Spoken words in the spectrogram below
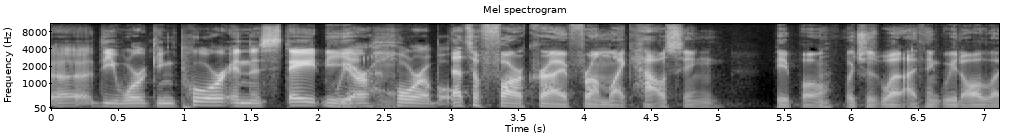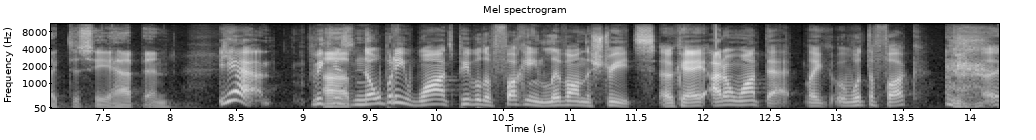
uh, the working poor in the state, we Yeah. are horrible. That's a far cry from like housing people, which is what I think we'd all like to see happen. Yeah, because Uh, nobody wants people to fucking live on the streets. Okay, I don't want that. Like, what the fuck? uh,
